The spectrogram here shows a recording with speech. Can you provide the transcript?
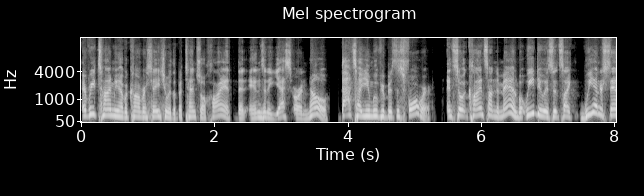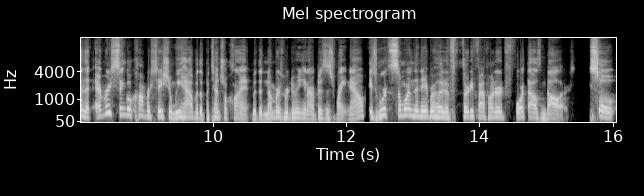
Every time you have a conversation with a potential client that ends in a yes or a no, that's how you move your business forward. And so at Clients on Demand, what we do is it's like we understand that every single conversation we have with a potential client with the numbers we're doing in our business right now is worth somewhere in the neighborhood of $3,500, $4,000. So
